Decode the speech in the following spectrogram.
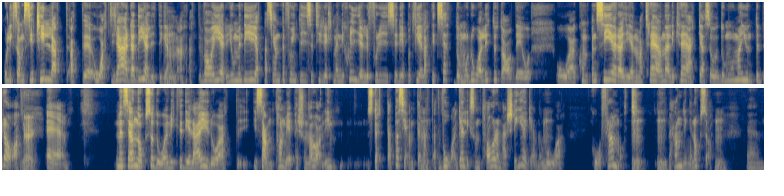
och liksom ser till att, att eh, åtgärda det lite Mm. grann. Att, vad är det? Jo, men det är ju att patienten får inte i sig tillräckligt med energi eller får i sig det på ett felaktigt sätt och Mm. mår dåligt utav det och, och kompensera genom att träna eller kräkas och då mår man ju inte bra. Eh, men sen också då en viktig del är ju då att i samtal med personal i, stötta patienten Mm. att, att våga liksom ta de här stegen och Mm. gå, gå framåt Mm. i Mm. behandlingen också. Mm. Ehm,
